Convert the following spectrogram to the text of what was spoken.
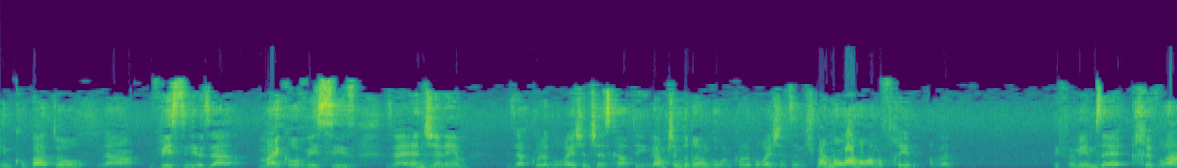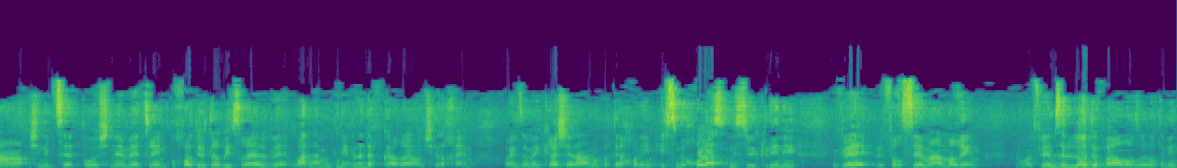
incubator, זה ה-VC, זה ה-Micro-VCs, זה האנג'לים, זה ה-Collaboration שהזכרתי. גם כשמדברים על Collaboration זה נשמע נורא נורא מפחיד, אבל לפעמים זה חברה שנמצאת פה שני מטרים פחות או יותר בישראל, ווואלה, מגניב לה דווקא הרעיון שלכם. או אם זה במקרה שלנו, בתי חולים ישמחו לעשות ניסוי קליני ולפרסם מאמרים. כלומר, לפעמים זה לא דבר, זה לא תמיד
